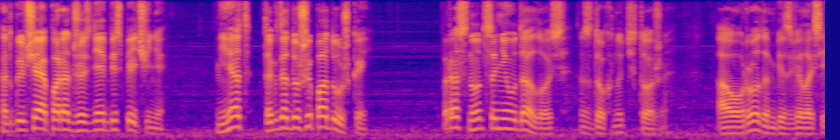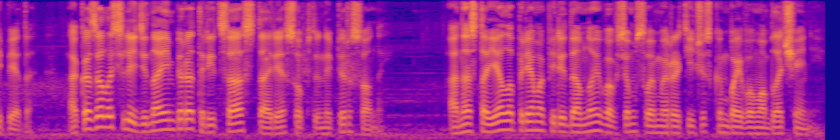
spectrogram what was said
Отключай аппарат жизнеобеспечения. Нет? Тогда души подушкой». Проснуться не удалось, сдохнуть тоже. А уродом без велосипеда оказалась ледяная императрица Астария собственной персоной. Она стояла прямо передо мной во всем своем эротическом боевом облачении.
